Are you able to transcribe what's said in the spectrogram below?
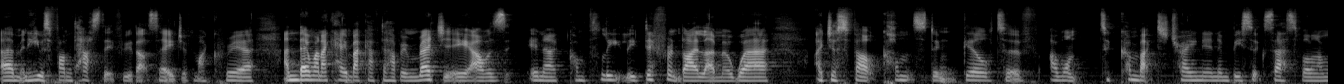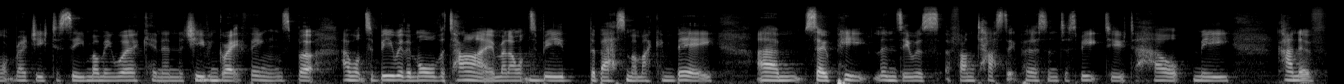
Um, and he was fantastic through that stage of my career. And then when I came back after having Reggie, I was in a completely different dilemma where I just felt constant guilt of I want to come back to training and be successful and I want Reggie to see mummy working and achieving mm. great things but I want to be with him all the time and I want mm. to be the best mum I can be um, so Pete Lindsay was a fantastic person to speak to to help me kind of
